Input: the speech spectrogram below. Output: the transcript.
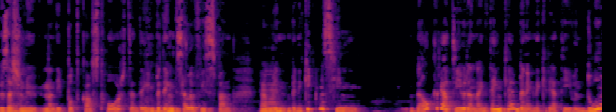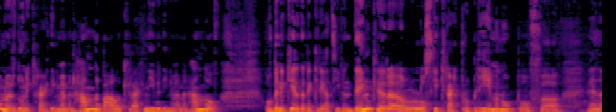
Dus als je nu naar die podcast hoort, hè, denk, bedenk zelf eens van, ja, Mhm. ben, ben ik misschien wel creatiever dan dat ik denk? Hè? Ben ik een creatieve doener? Doe ik graag dingen met mijn handen? Bouw ik graag nieuwe dingen met mijn handen? Of, of ben ik eerder een creatieve denker? Eh, los ik graag problemen op? Of, eh, hè,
